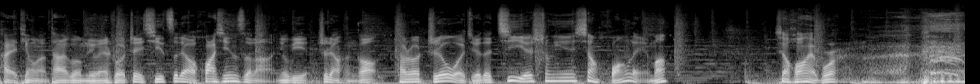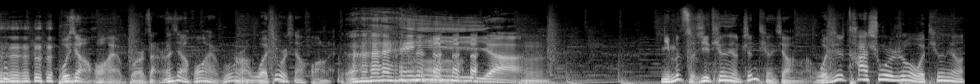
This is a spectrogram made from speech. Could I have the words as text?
他也听了，他给我们留言说这期资料花心思了，牛逼，质量很高。他说只有我觉得鸡爷声音像黄磊吗？像黄海波，不像黄海波，咋能像黄海波啊？我就是像黄磊。哎呀，嗯，你们仔细听听，真挺像的。我觉得他说了之后，我听听，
